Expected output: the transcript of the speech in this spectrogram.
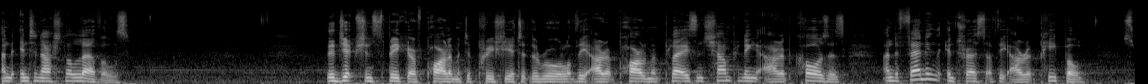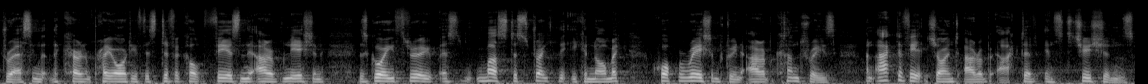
and international levels. The Egyptian Speaker of Parliament appreciated the role of the Arab Parliament plays in championing Arab causes and defending the interests of the Arab people, stressing that the current priority of this difficult phase in the Arab nation is going through is must to strengthen the economic cooperation between Arab countries and activate joint Arab active institutions.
